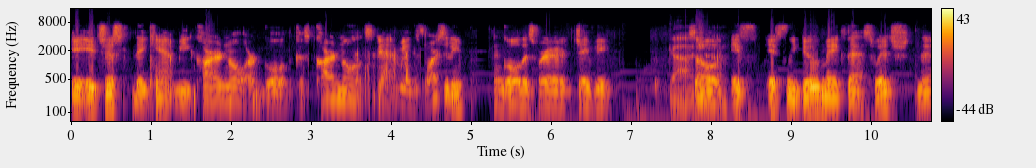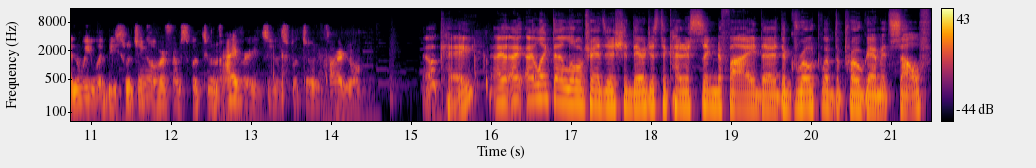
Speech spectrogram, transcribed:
It, it's just they can't be Cardinal or Gold because Cardinal stand means varsity and Gold is for JV. Gotcha. So if if we do make that switch, then we would be switching over from Splatoon Ivory to Splatoon Cardinal. Okay, I, I, I, like that little transition there, just to kind of signify the the growth of the program itself.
